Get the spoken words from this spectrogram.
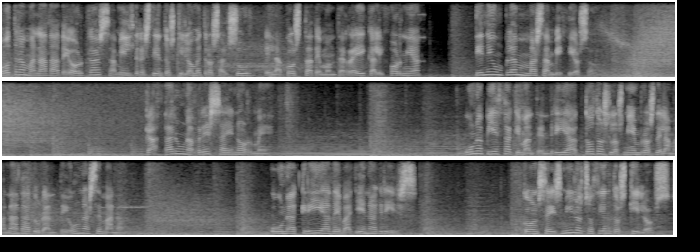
Otra manada de orcas, a 1.300 kilómetros al sur, en la costa de Monterrey, California, tiene un plan más ambicioso. Cazar una presa enorme. Una pieza que mantendría a todos los miembros de la manada durante una semana. Una cría de ballena gris. Con 6.800 kilos.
